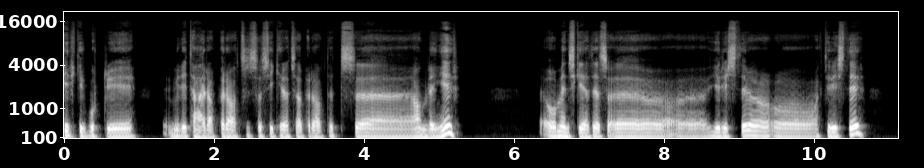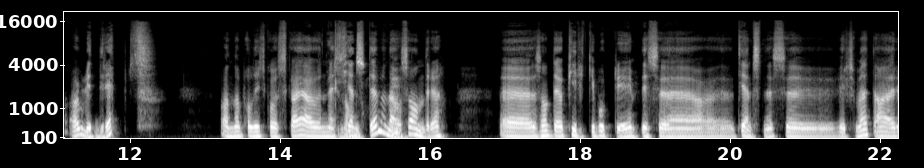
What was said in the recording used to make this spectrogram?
pirker borti militærapparatets og sikkerhetsapparatets eh, handlinger, og menneskerettighetsjurister og aktivister har blitt drept. Anna Politkovskaja er jo den mest kjente, men det er Mm. også andre. Eh, Sånn at det å pirke borti disse eh, tjenestenes eh, virksomhet er,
